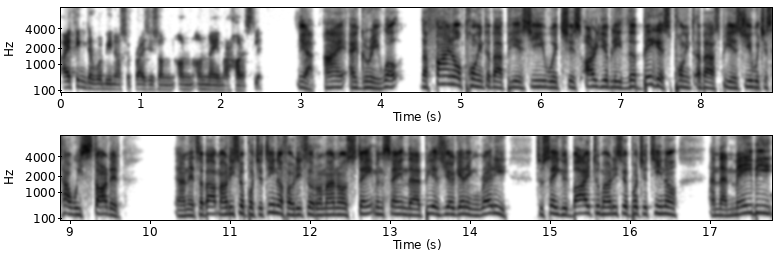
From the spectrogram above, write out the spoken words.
I think there will be no surprises on, on, on Neymar, honestly. Yeah, I agree. Well, the final point about PSG, which is arguably the biggest point about PSG, which is how we started. And it's about Mauricio Pochettino, Fabrizio Romano's statement saying that PSG are getting ready to say goodbye to Mauricio Pochettino and that maybe,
